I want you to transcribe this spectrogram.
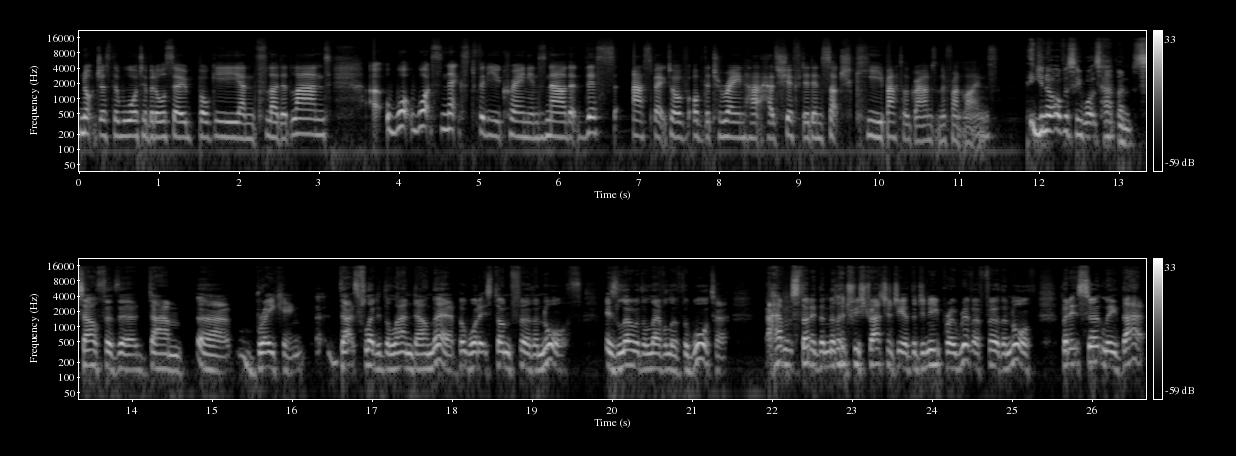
not just the water, but also boggy and flooded land. Uh, what what's next for the Ukrainians now that this aspect of, of the terrain ha- has shifted in such key battlegrounds in the front lines? You know, obviously, what's happened south of the dam uh, breaking, that's flooded the land down there. But what it's done further north is lower the level of the water. I haven't studied the military strategy of the Dnipro River further north, but it's certainly that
